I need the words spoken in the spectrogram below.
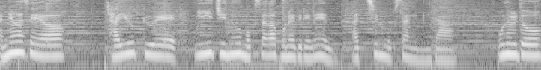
안녕하세요. 자유교회 이진우 목사가 보내드리는 아침 묵상입니다. 오늘도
